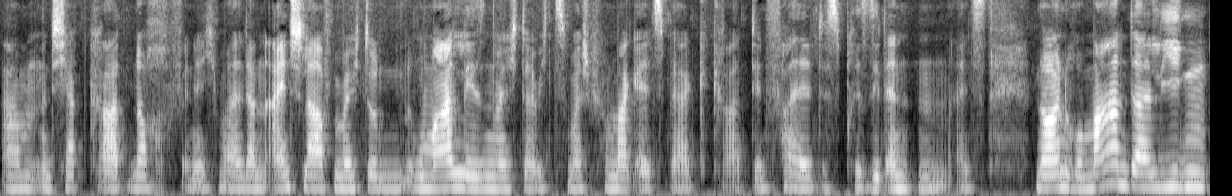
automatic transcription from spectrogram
Ähm, und ich habe gerade noch, wenn ich mal dann einschlafen möchte und einen Roman lesen möchte, habe ich zum Beispiel von Mark Ellsberg gerade den Fall des Präsidenten als neuen Roman da liegen.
